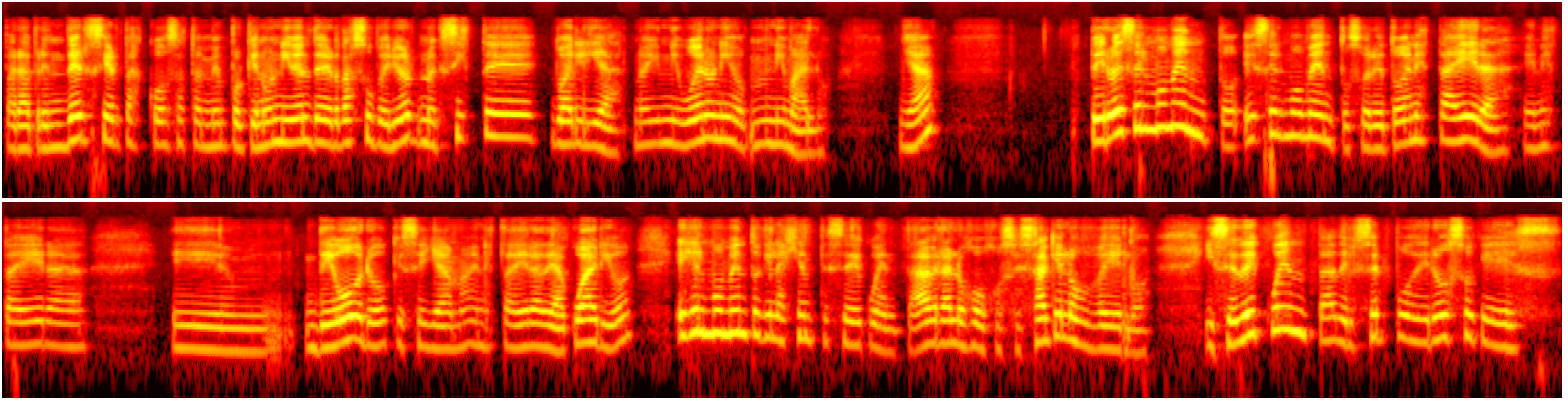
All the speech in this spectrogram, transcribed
para aprender ciertas cosas también, porque en un nivel de verdad superior no existe dualidad, no hay ni bueno ni, ni malo, ¿ya? Pero es el momento, es el momento, sobre todo en esta era, en esta era em, de oro que se llama, en esta era de acuario, es el momento que la gente se dé cuenta, abra los ojos, se saque los velos y se dé cuenta del ser poderoso que es,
